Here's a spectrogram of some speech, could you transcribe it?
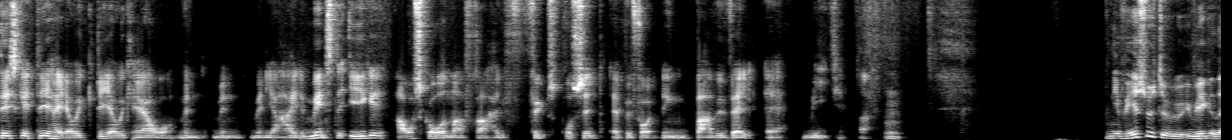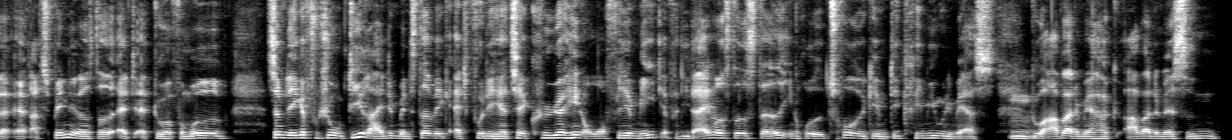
Det, skal, det, har jeg jo ikke, det er jeg jo ikke herover, men, men, men jeg har i det mindste ikke afskåret mig fra 90% af befolkningen bare ved valg af medie. Nej, mm for jeg synes, det i virkeligheden er ret spændende et sted, at, at du har formået, selvom det ikke er fusion direkte, men stadigvæk at få det her til at køre hen over flere medier, fordi der er noget sted stadig en rød tråd gennem det krimi-univers, mm. du arbejder med, har arbejdet med siden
